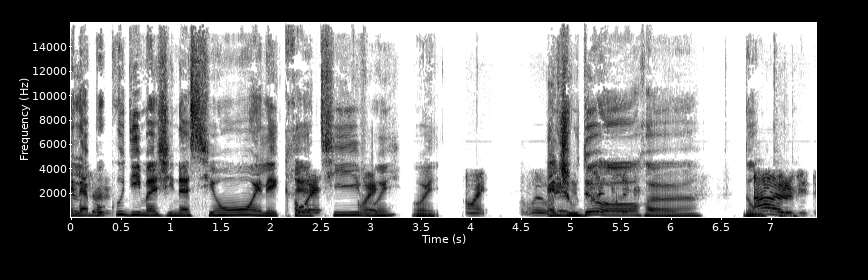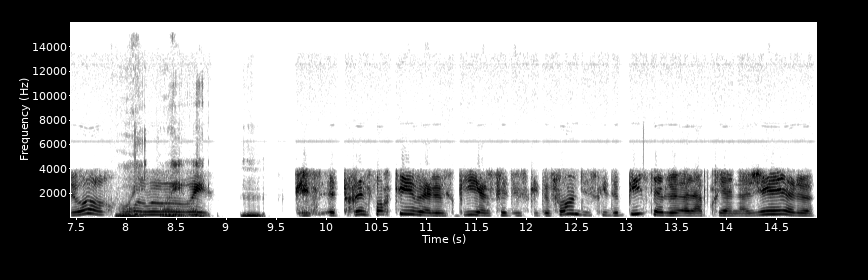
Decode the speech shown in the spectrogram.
Elle a beaucoup d'imagination, elle est créative, oui, oui. Elle joue dehors, euh, donc. Ah, elle vit dehors. Oui, Oui, oui, Puis très sportive, elle skie, elle fait du ski de fond, du ski de piste, elle, elle a appris à nager, elle,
